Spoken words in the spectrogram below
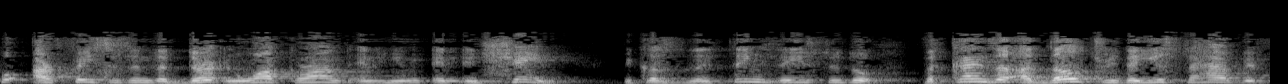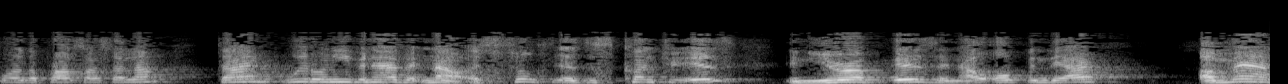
put our faces in the dirt and walk around in, in, in shame because the things they used to do kinds of adultery they used to have before the Prophet time, we don't even have it now. As filthy as this country is, and Europe is, and how open they are, a man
